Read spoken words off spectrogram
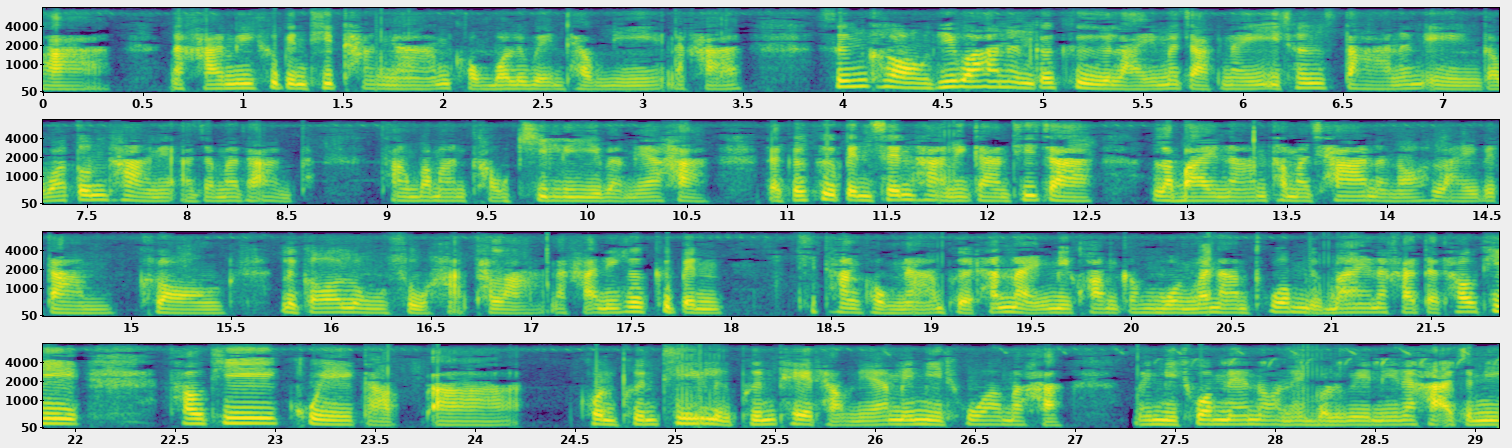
ลา นะคะ นี่คือเป็นทิศทางน้ำของบริเวณแถวนี้นะคะ ซึ่งคลองที่ว่านั้นก็คือไหลมาจากในอีเทิร์นสตาร์นั่นเอง แต่ว่าต้นทางเนี่ยอาจจะมาทางทางประมาณเขาคีรีแบบนี้ค่ะ แต่ก็คือเป็นเส้นทางในการที่จะระบายน้ำธรรมชาตินะเนาะไหลไปตามคลอง แล้วก็ลงสู่หาดพลานะคะ นี่ก็คือเป็นทิศทางของน้ำเผื่อท่านไหนมีความกังวลว่าน้ำท่วมหรือไม่นะคะ แต่เท่าที่เท่าที่คุยกับ คนพื้นที่หรือพื้นเพแถวเนี้ยไม่มีท่วมอะค่ะ ไม่มีท่วมแน่นอนในบริเวณนี้นะคะ อาจจะมี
